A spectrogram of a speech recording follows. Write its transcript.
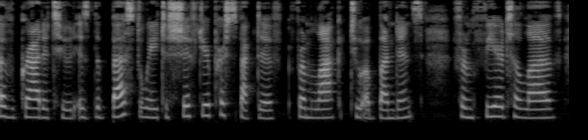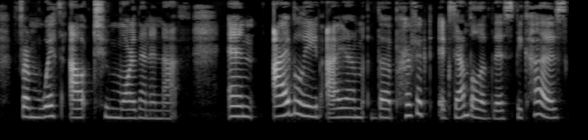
of gratitude is the best way to shift your perspective from lack to abundance, from fear to love, from without to more than enough. And I believe I am the perfect example of this because,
